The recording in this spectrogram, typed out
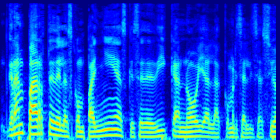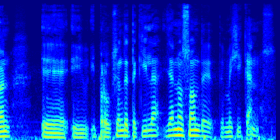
gran parte de las compañías que se dedican hoy a la comercialización eh, y, producción de tequila ya no son de, mexicanos,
